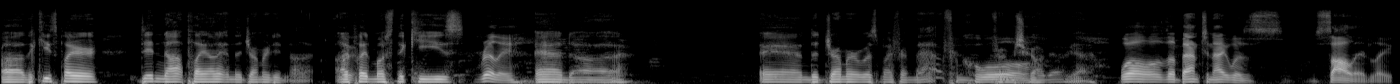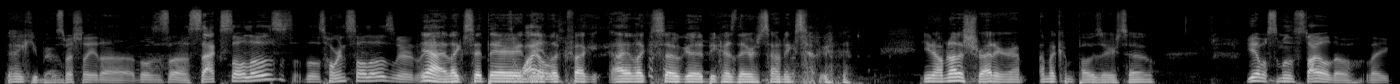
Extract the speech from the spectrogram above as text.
Uh, the keys player did not play on it, and the drummer did not. I Okay. played most of the keys, Really? and uh, and the drummer was my friend Matt from Cool. from Chicago. Yeah, Well, the band tonight was solid. Like thank you, bro. especially the those uh, sax solos, those horn solos. Were like, yeah, I like sit there It's and they wild. look fucking. I look so good because they were sounding so good. You know, I'm not a shredder. I'm, I'm a composer, so you have a smooth style though. Like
